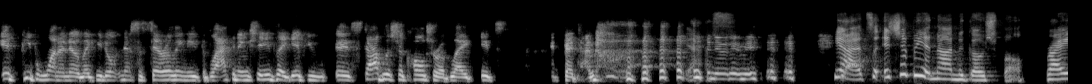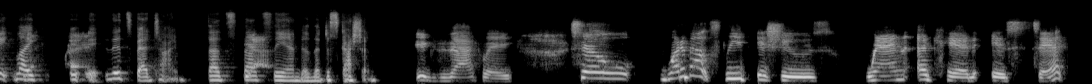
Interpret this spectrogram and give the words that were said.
if people want to know, like you don't necessarily need the blackening shades. Like if you establish a culture of like it's it's bedtime. Yes. you know what I mean? yeah, it's it should be a non-negotiable, right? Like right. It, it's bedtime. That's that's yeah. the end of the discussion. Exactly. So, what about sleep issues when a kid is sick?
